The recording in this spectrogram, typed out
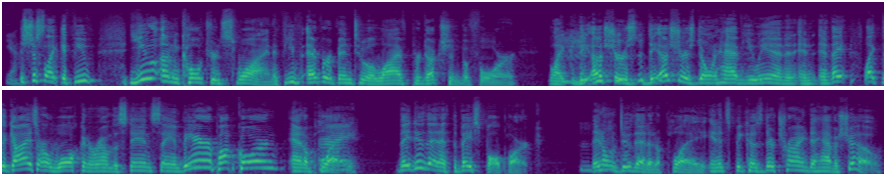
Yeah. It's just like if you you uncultured swine, if you've ever been to a live production before, like the ushers the ushers don't have you in and, and, and they like the guys aren't walking around the stand saying beer, popcorn at a play. Right. They do that at the baseball park. Mm-hmm. They don't do that at a play, and it's because they're trying to have a show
